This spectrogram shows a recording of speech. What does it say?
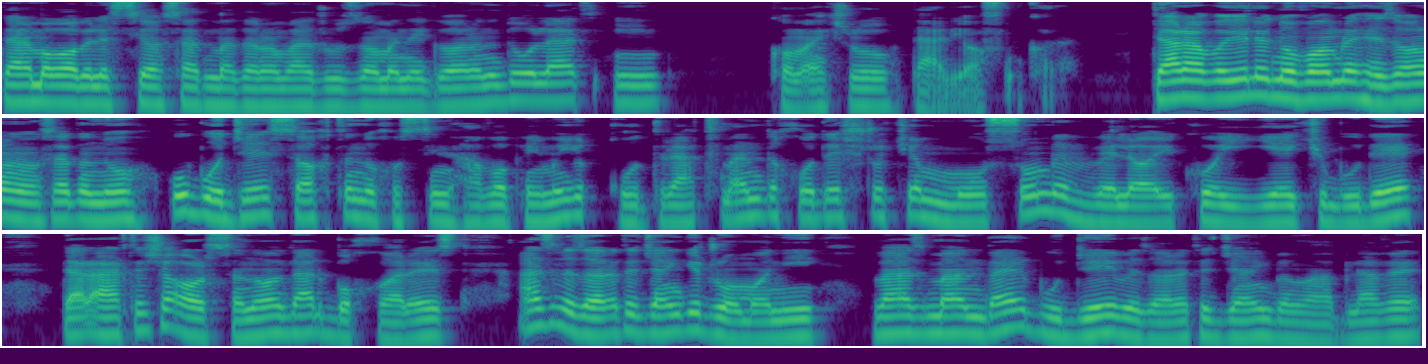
در مقابل سیاستمداران و روزنامه نگاران دولت این کمک رو دریافت می‌کنه. در اوایل نوامبر 1909 او بودجه ساخت نخستین هواپیمای قدرتمند خودش رو که موسوم به ولایکو یک بوده در ارتش آرسنال در بخارست از وزارت جنگ رومانی و از منبع بودجه وزارت جنگ به مبلغ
